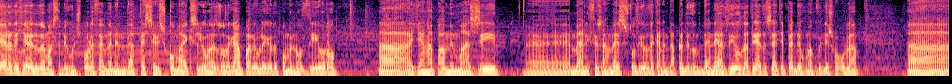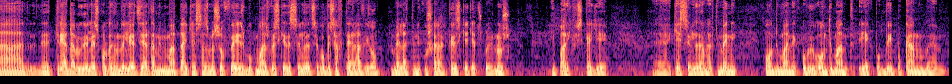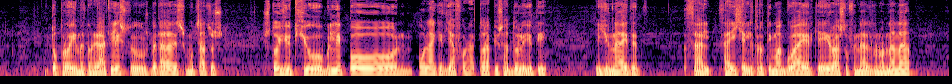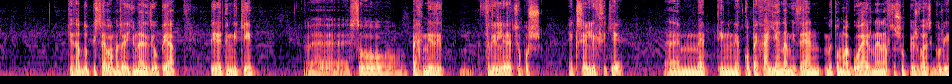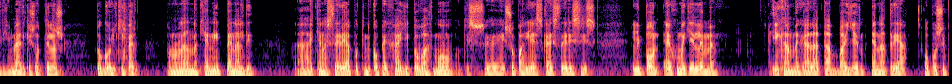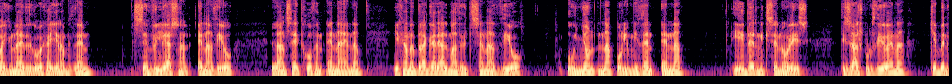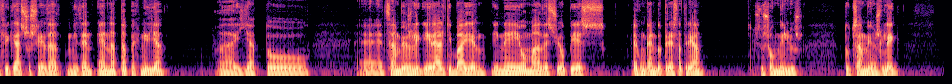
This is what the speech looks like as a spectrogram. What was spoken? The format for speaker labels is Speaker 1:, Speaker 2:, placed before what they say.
Speaker 1: Χαίρετε, χαίρετε. Εδώ είμαστε Big Win Sport FM 94,6 λίγο μετά τις 12. Παρεούλα για το επόμενο δύο ώρο. Α, για να πάμε μαζί ε, με ανοιχτές γραμμές στο 2, 10, 95, 79, 2, 83, 4 και 5. Έχουμε να κουβεντιάσουμε πολλά. www.sportfm.gr τα μηνυματάκια σας μέσω facebook μας βρίσκεται στη σελίδα της εκπομπής Αυτεράδιο με λατινικούς χαρακτήρες και για τους πρωινούς. Υπάρχει φυσικά και, ε, και στη σελίδα αναρτημένη on demand, η εκπομπή, on demand η εκπομπή που κάνουμε το πρωί με τον Ηρακλή στους Μπεταράδες Μουτσάτσος στο YouTube. Λοιπόν, πολλά και διάφορα. Τώρα ποιος θα το έλεγε ότι η United θα, θα είχε λυτρωτή Μαγκουάιερ και ήρωα στο φινάλι των Ονάνα και θα το πιστεύαμε. Δηλαδή η United η οποία πήρε την νίκη ε, στο παιχνίδι thriller έτσι όπως εξελίχθηκε ε, με την Κοπεχάγη 1-0 με τον Μαγκουάιερ να είναι αυτός ο οποίος βάζει γκολ για τη United και στο τέλος τον goalkeeper τον Ονάνα να πιάνει πέναλτι α, και να στερεί από την Κοπεχάγη το βαθμό της ε, ισοπαλίας της καθυστερήσης. Λοιπόν, έχουμε και λέμε είχαμε Γαλατά Bayern 1-3 όπως είπα United την Κοπεχάγη 1-0 Σεβίλη Arsenal 1-2 Λάνσα Ιτχόφεν 1-1 είχαμε Μπράγκα Ρεάλ Μαδρίτης 1-2 Ουνιόν Νάπολη 0-1 η Ίντερ νίκησε νωρί τη Ζάλσπουργκ 2-1 και Μπενφίκα Σοσιεδάδ 0-1 τα παιχνίδια ε, για το ε, Champions League. Η Real και η Bayern είναι οι ομάδες οι οποίες έχουν κάνει το 3 στα 3 στους ομίλους του Champions League.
